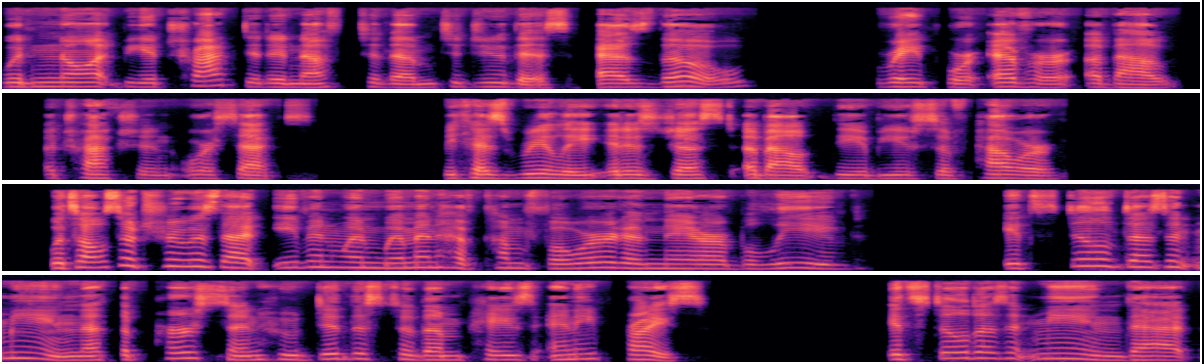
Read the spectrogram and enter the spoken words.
would not be attracted enough to them to do this, as though rape were ever about attraction or sex, because really it is just about the abuse of power. What's also true is that even when women have come forward and they are believed, it still doesn't mean that the person who did this to them pays any price. It still doesn't mean that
